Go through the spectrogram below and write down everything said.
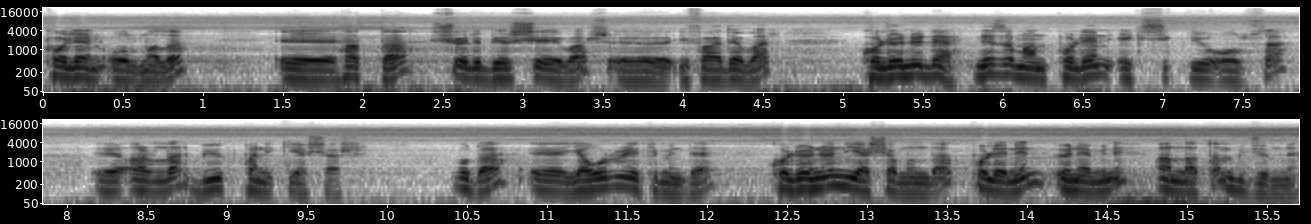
polen olmalı. E, hatta şöyle bir şey var, e, ifade var. Kolonide ne zaman polen eksikliği olsa e, arılar büyük panik yaşar. Bu da e, yavru üretiminde, koloninin yaşamında polenin önemini anlatan bir cümle.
